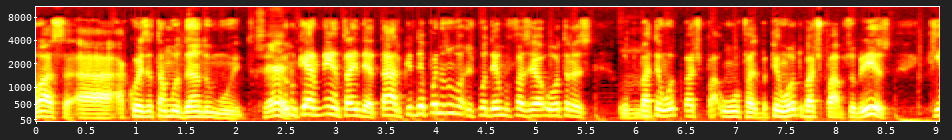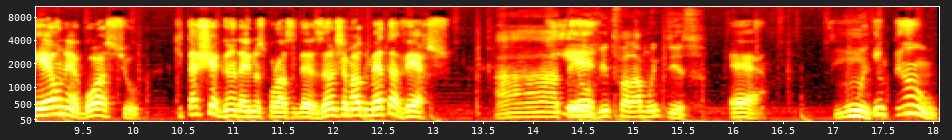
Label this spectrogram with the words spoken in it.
Nossa, a, a coisa está mudando muito. Sério? Eu não quero nem entrar em detalhe, porque depois nós podemos fazer outras. Uhum. Bater um outro bate-papo um, outro bate sobre isso, que é um negócio que está chegando aí nos próximos 10 anos, chamado metaverso. Ah, tenho é... ouvido falar muito disso. É. Muito. Então,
